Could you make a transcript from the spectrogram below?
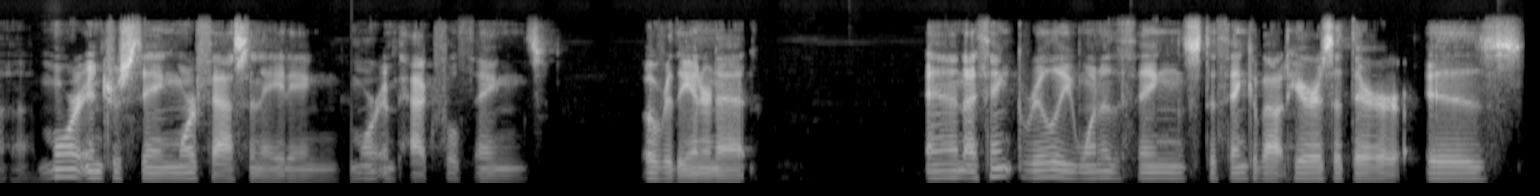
uh, more interesting, more fascinating, more impactful things over the internet. And I think really one of the things to think about here is that there is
